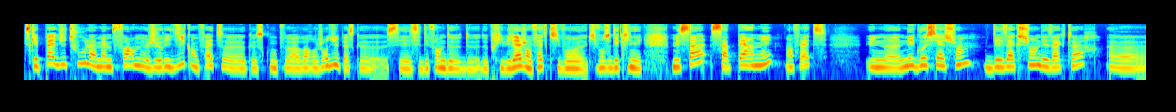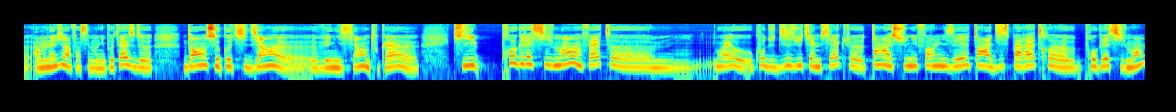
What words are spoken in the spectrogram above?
Ce qui n'est pas du tout la même forme juridique en fait euh, que ce qu'on peut avoir aujourd'hui parce que c'est des formes de, privilèges en fait qui vont qui vont se décliner. Mais ça, ça permet en fait une négociation des actions des acteurs, euh, à mon avis, hein, enfin c'est mon hypothèse, de, dans ce quotidien vénitien en tout cas, qui progressivement, en fait, euh, ouais, au, cours du XVIIIe siècle, tend à s'uniformiser, tend à disparaître euh, progressivement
